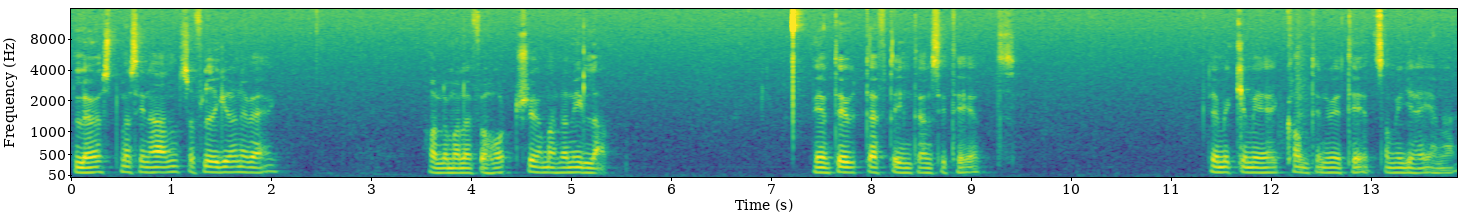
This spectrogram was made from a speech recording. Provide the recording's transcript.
löst med sin hand så flyger den iväg. Håller man den för hårt så gör man den illa. Vi är inte ute efter intensitet. Det är mycket mer kontinuitet som är grejen här.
